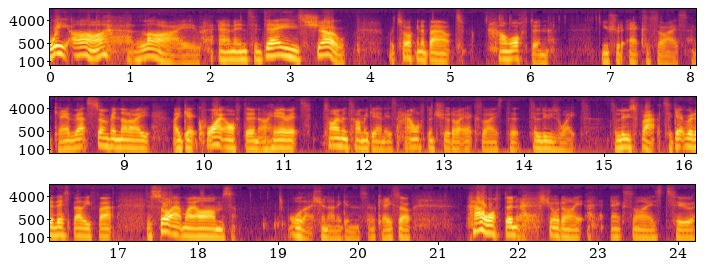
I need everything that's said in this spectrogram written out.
we are live, and in today's show, we're talking about how often you should exercise. Okay, that's something that I, I get quite often. I hear it time and time again is how often should I exercise to, to lose weight, to lose fat, to get rid of this belly fat, to sort out my arms, all that shenanigans. Okay, so how often should I exercise to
